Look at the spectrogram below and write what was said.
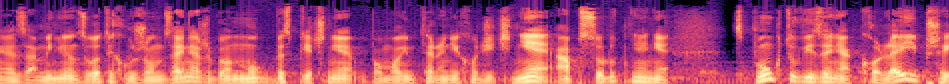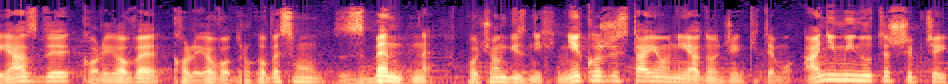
e, za milion złotych urządzenia, żeby on mógł bezpiecznie po moim terenie chodzić. Nie, absolutnie nie. Z punktu widzenia kolei przejazdy kolejowe, kolejowo-drogowe są zbędne. Pociągi z nich nie korzystają, nie jadą dzięki temu ani minutę szybciej,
